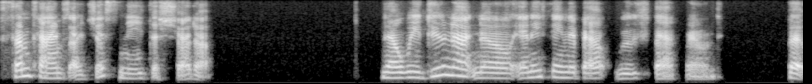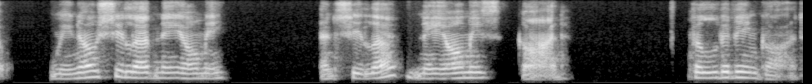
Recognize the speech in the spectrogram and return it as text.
Sometimes I just need to shut up. Now, we do not know anything about Ruth's background, but we know she loved Naomi and she loved Naomi's God the living God.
